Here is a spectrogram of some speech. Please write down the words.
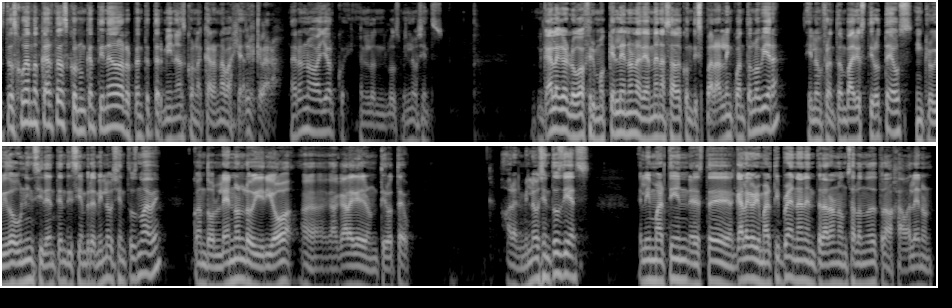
Si estás jugando cartas con un cantinero, de repente terminas con la cara navajeada. claro. Era en Nueva York, güey, en los 1900. Gallagher luego afirmó que Lennon había amenazado con dispararle en cuanto lo viera y lo enfrentó en varios tiroteos, incluido un incidente en diciembre de 1909, cuando Lennon lo hirió a, Gallagher en un tiroteo. Ahora, en 1910, él y Martin, este, Gallagher y Marty Brennan entraron a un salón donde trabajaba Lennon.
